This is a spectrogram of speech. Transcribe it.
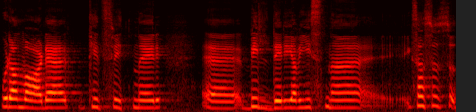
Hvordan var det? Tidsvitner, eh, bilder i avisene så, så,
